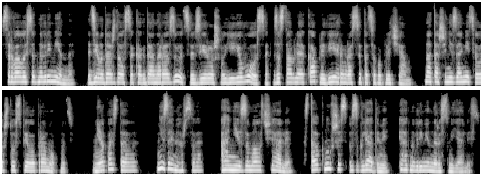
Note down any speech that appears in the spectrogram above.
Сорвалось одновременно. Дима дождался, когда она разуется, и взъерошил ее волосы, заставляя капли веером рассыпаться по плечам. Наташа не заметила, что успела промокнуть. Не опоздала, не замерзла. Они замолчали, столкнувшись взглядами и одновременно рассмеялись.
